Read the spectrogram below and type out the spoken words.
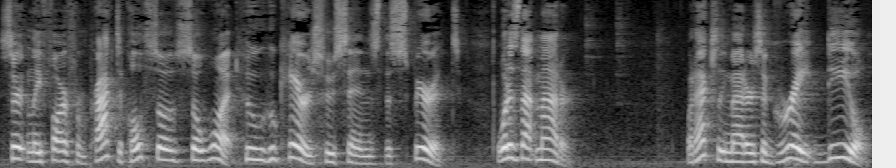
certainly far from practical. So, so what? Who, who cares who sends the Spirit? What does that matter? What actually matters a great deal.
